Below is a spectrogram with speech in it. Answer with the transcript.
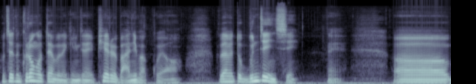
어쨌든 그런 것 때문에 굉장히 피해를 많이 받고요. 그다음에 또 문재인 씨. 네. 어,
